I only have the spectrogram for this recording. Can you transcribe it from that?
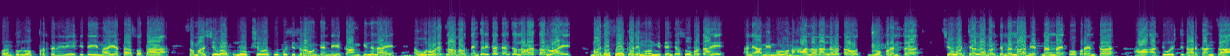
परंतु लोकप्रतिनिधी तिथे न येता स्वतः समाजसेवक लोकसेवक उपस्थित राहून त्यांनी हे काम केलेलं आहे. उर्वरित लाभार्थ्यांकरिता त्यांचा लढा चालू आहे. माझा सहकारी म्हणून मी त्यांच्यासोबत आहे आणि आम्ही मिळून हा लढा लढत आहोत. जोपर्यंत शेवटच्या लाभार्थ्यांना लाभ भेटणार नाही तोपर्यंत हा अतिवृष्टी धारकांचा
